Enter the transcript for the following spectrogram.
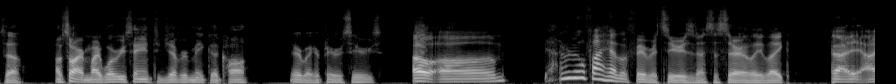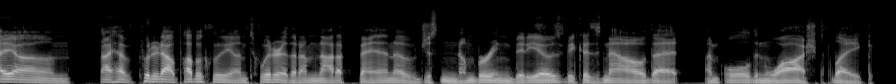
So I'm sorry, Mike, what were you saying? Did you ever make a call there about your favorite series? Oh, um I don't know if I have a favorite series necessarily. Like I I um I have put it out publicly on Twitter that I'm not a fan of just numbering videos because now that I'm old and washed. Like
